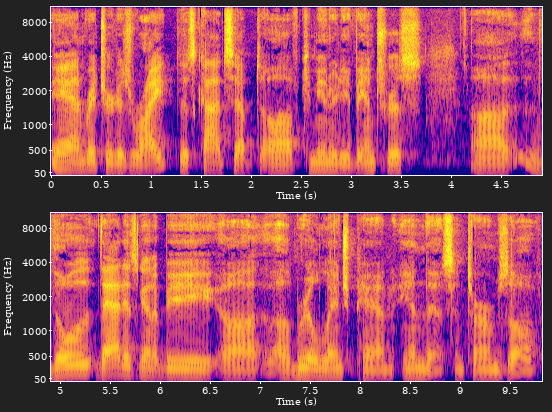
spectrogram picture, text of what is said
And Richard is right, this concept of community of interest, uh, though that is going to be uh, a real linchpin in this in terms of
